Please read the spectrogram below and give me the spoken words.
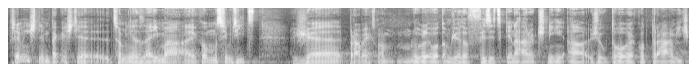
přemýšlím, tak ještě, co mě zajímá, a jako musím říct, že právě jak jsme mluvili o tom, že je to fyzicky náročný a že u toho jako trávíš,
